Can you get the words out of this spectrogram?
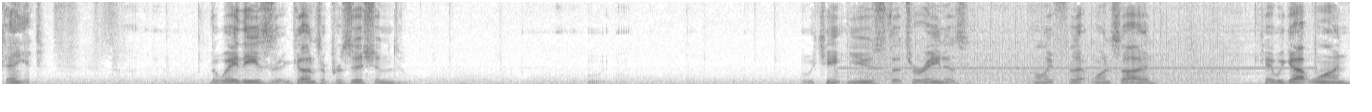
Dang it. The way these guns are positioned, we can't use the terrain as only for that one side. Okay, we got one.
